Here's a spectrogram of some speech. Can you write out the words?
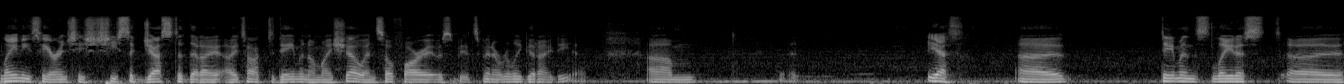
Lainey's here, and she she suggested that I, I talk to Damon on my show, and so far it was it's been a really good idea. Um, yes, uh, Damon's latest uh,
